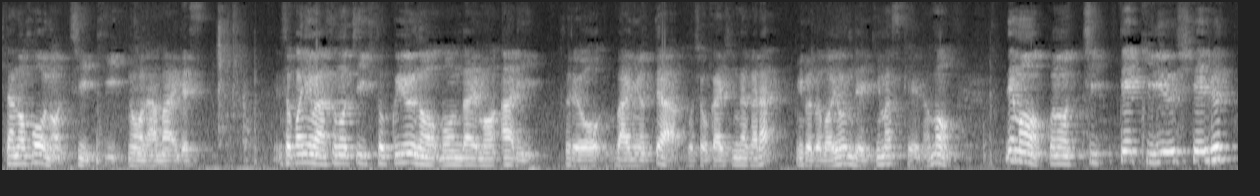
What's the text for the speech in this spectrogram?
北の方の地域の名前です。そこにはその地域特有の問題もありそれを場合によってはご紹介しながら御言葉を読んでいきますけれどもでもこの散って気流している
